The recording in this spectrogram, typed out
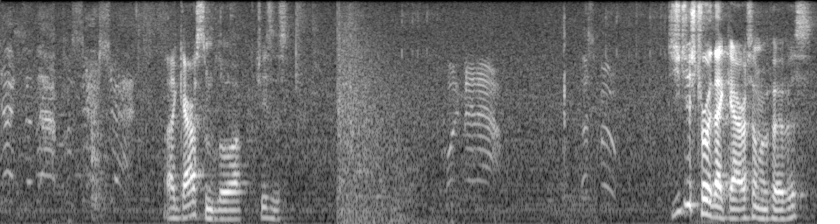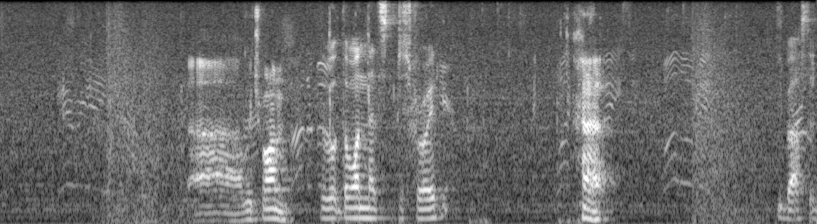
Get to that position! Uh, Garrison blew up. Jesus. Point men out. Let's move. Did you destroy that garrison on purpose? Uh, which one? The, the one that's destroyed? You bastard.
